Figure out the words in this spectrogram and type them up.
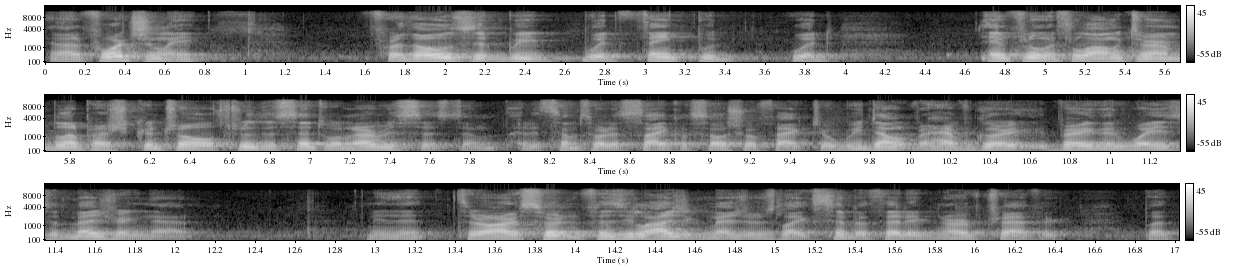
and unfortunately, for those that we would think would, would influence long-term blood pressure control through the central nervous system, that it's some sort of psychosocial factor, we don't have very, very good ways of measuring that. I mean, there are certain physiologic measures like sympathetic nerve traffic, but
